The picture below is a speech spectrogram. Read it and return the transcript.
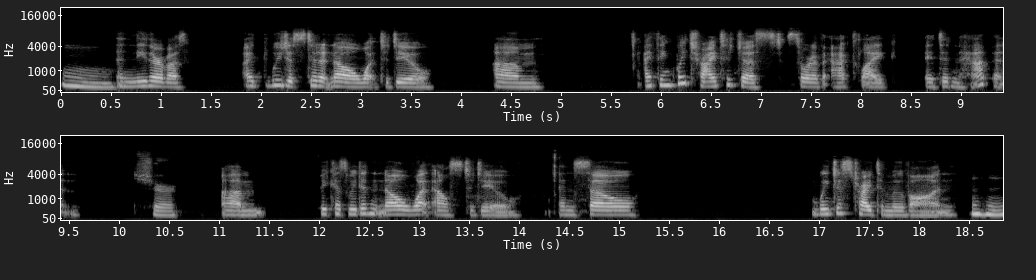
Hmm. and neither of us I we just didn't know what to do. Um I think we tried to just sort of act like it didn't happen. sure Um because we didn't know what else to do. And so we just tried to move on. hmm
